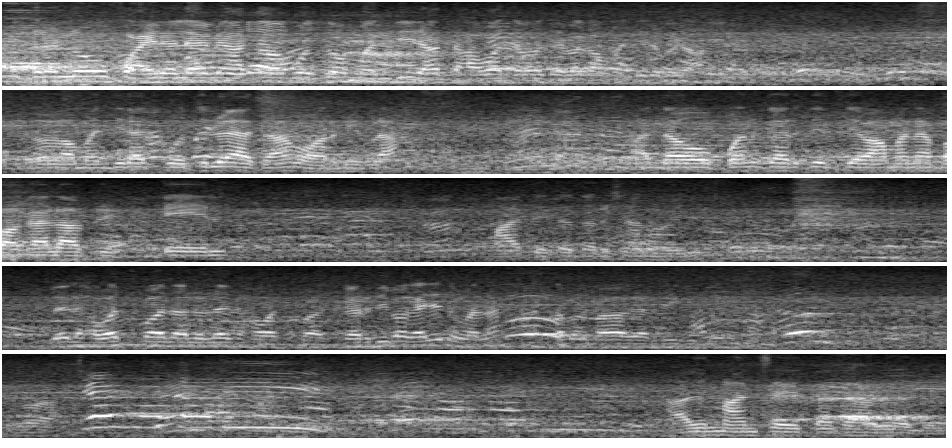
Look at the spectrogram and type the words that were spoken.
मित्रांनो फायनल आहे मी आता पोहोचलो मंदिरात. धावा धावत आहे बघा मंदिर बघा. मंदिरात पोचलो आहे आता मॉर्निंगला आता ओपन करतील तेव्हा आम्हाला बघायला भेटेल. मातेचं दर्शन होईल. लय धावत पळत आलो लय धावत पळत. गर्दी बघायची तुम्हाला? आता पण बघा गर्दी किती. अजून माणसं येतात हळूहळू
